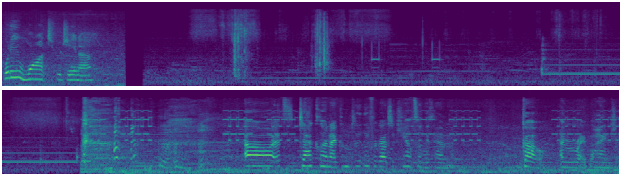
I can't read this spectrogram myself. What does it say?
What do you want, Regina? oh, it's Declan. I completely forgot to cancel with him. Go. I'm right behind you.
